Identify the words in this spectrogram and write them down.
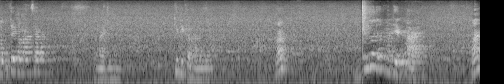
खपते का माणसाला? नाही. किती कमाल हा? दुर्योधन म्हणजे काय? हा?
